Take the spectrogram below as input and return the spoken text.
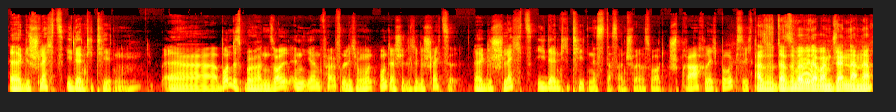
äh, Geschlechtsidentitäten. Äh, Bundesbehörden sollen in ihren Veröffentlichungen unterschiedliche Geschlechts, äh, Geschlechtsidentitäten, ist das ein schweres Wort, sprachlich berücksichtigen. Also da sind wir wieder beim Gender, ne?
